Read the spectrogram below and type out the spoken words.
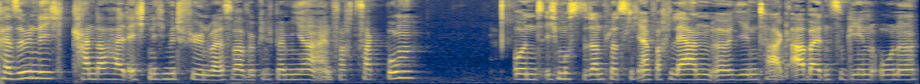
persönlich kann da halt echt nicht mitfühlen, weil es war wirklich bei mir einfach zack, bumm. Und ich musste dann plötzlich einfach lernen, äh, jeden Tag arbeiten zu gehen, ohne,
